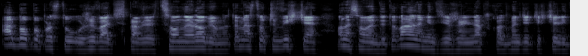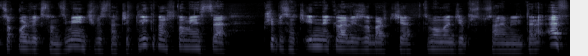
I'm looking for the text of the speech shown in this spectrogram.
albo po prostu używać, sprawdzać co one robią. Natomiast oczywiście one są edytowalne, więc jeżeli na przykład będziecie chcieli cokolwiek stąd zmienić, wystarczy kliknąć w to miejsce, przypisać inny klawisz. Zobaczcie, w tym momencie przypisałem literę F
